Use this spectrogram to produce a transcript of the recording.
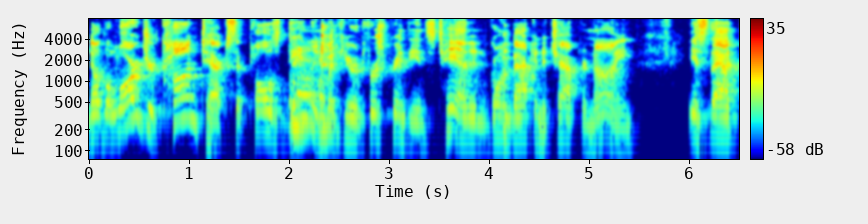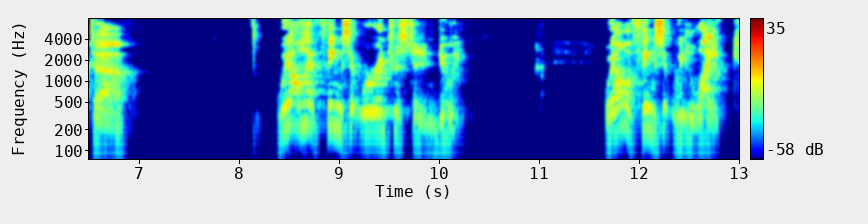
Now, the larger context that Paul's dealing with here in 1 Corinthians 10 and going back into chapter 9 is that uh, we all have things that we're interested in doing. We all have things that we like.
